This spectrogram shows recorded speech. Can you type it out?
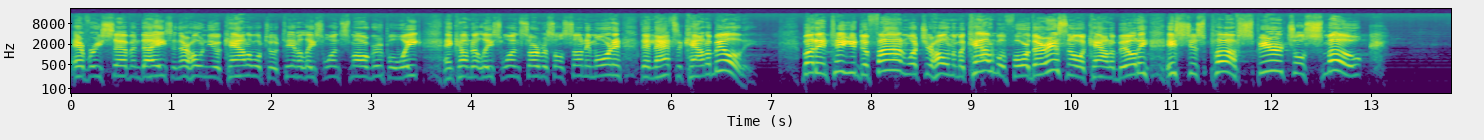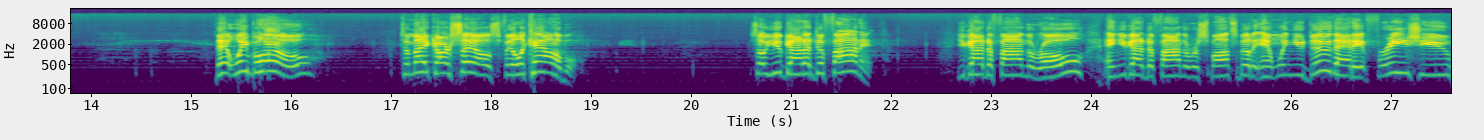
every seven days, and they're holding you accountable to attend at least one small group a week and come to at least one service on Sunday morning, then that's accountability. But until you define what you're holding them accountable for, there is no accountability. It's just puff, spiritual smoke that we blow to make ourselves feel accountable. So you got to define it. You got to define the role and you got to define the responsibility. And when you do that, it frees you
